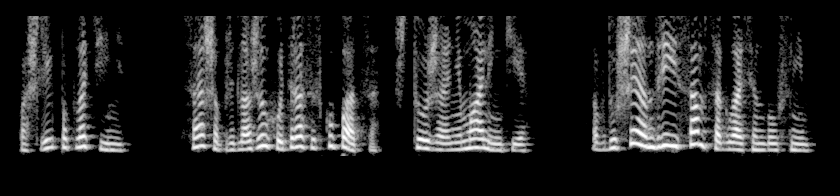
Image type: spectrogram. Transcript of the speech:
пошли по плотине. Саша предложил хоть раз искупаться. Что же они маленькие? В душе Андрей сам согласен был с ним.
